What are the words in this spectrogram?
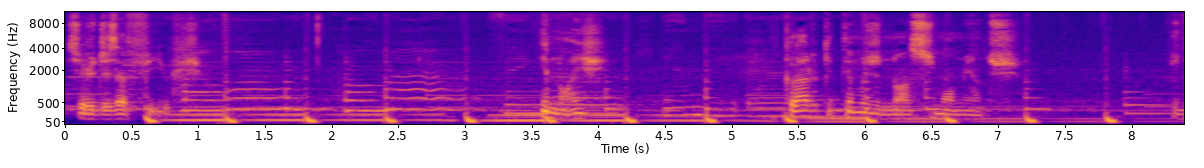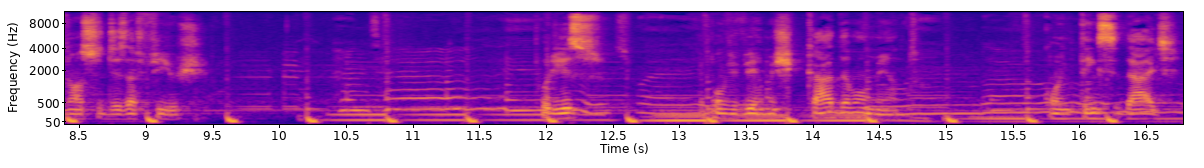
seus desafios. E nós? Claro que temos nossos momentos, os nossos desafios. Por isso, é bom vivermos cada momento com intensidade,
